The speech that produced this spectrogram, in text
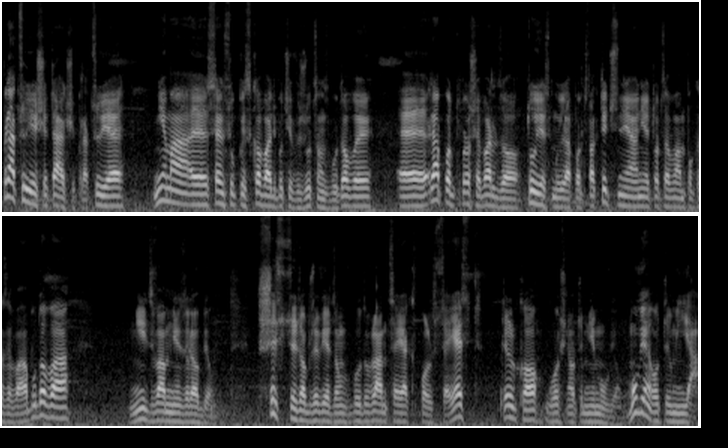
pracuje się tak, jak się pracuje. Nie ma e, sensu pyskować, bo cię wyrzucą z budowy. E, raport, proszę bardzo, tu jest mój raport faktyczny, a nie to, co wam pokazywała budowa. Nic wam nie zrobią. Wszyscy dobrze wiedzą w budowlance, jak w Polsce jest, tylko głośno o tym nie mówią. Mówię o tym ja.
